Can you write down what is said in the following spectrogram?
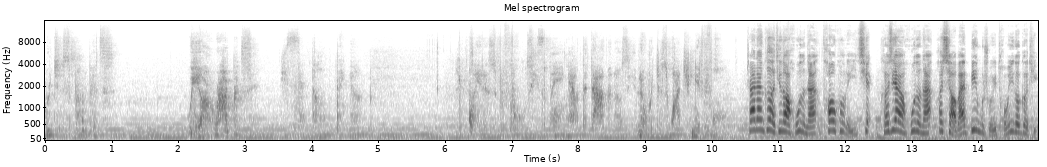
：“We're just puppets. We are Robertson. He set the whole thing up. He played us for fools. He's laying out the dominoes. You know, we're just watching it fall.” 炸弹客提到胡子男操控了一切，可见胡子男和小白并不属于同一个个体，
